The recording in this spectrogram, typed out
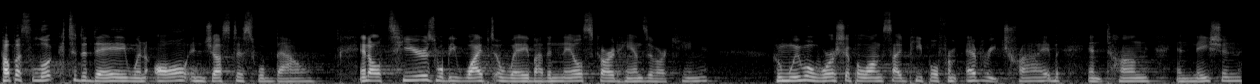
Help us look to the day when all injustice will bow and all tears will be wiped away by the nail scarred hands of our King, whom we will worship alongside people from every tribe and tongue and nation,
